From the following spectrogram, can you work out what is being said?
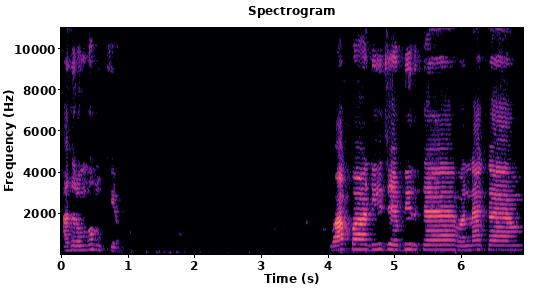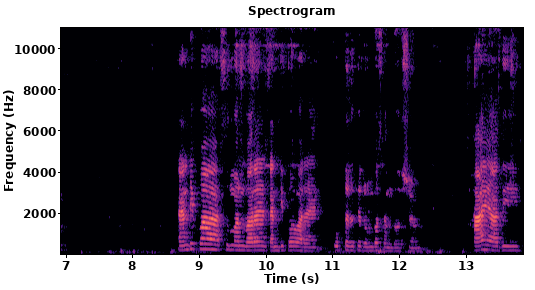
அது ரொம்ப முக்கியம். வாப்பா டிஜே எப்படி இருக்க? வணக்கம். கண்டிப்பா சுமன் வரேன். கண்டிப்பா வரேன். கூப்பிட்டதுக்கு ரொம்ப சந்தோஷம். ஹாய் ஆதி.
